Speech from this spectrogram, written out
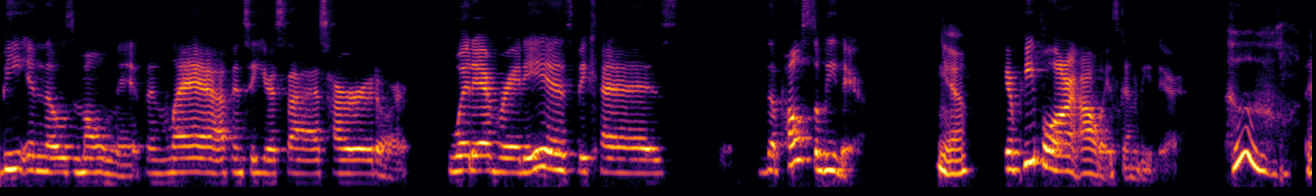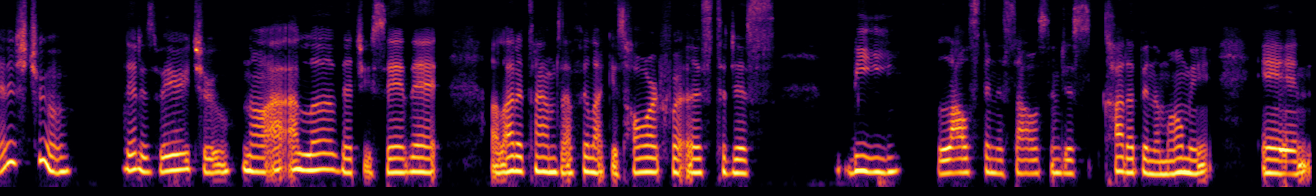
be in those moments and laugh until your size hurt or whatever it is because the post will be there. Yeah. Your people aren't always going to be there. Whew, that is true. That is very true. No, I, I love that you said that. A lot of times I feel like it's hard for us to just be lost in the sauce and just caught up in the moment. And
